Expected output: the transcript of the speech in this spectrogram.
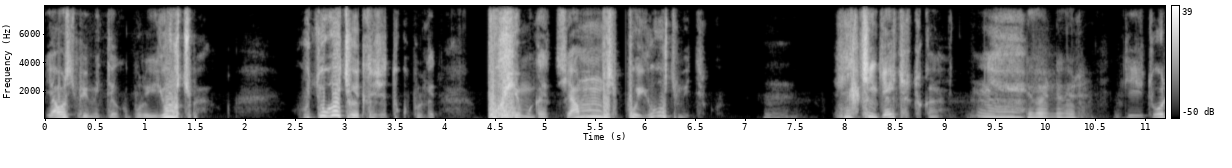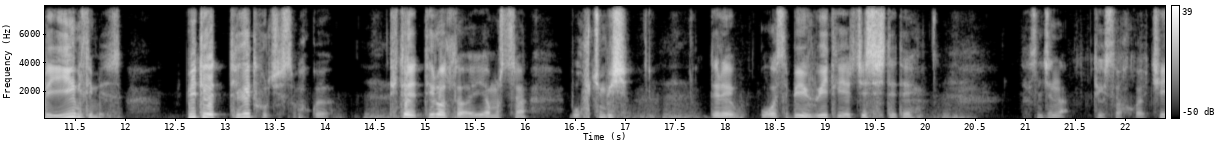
ямар ч би мдээгүй бүр юу ч баг. Хүзүүгээ ч хөдлөж чадахгүй бүр ингээд бүх юм ингээд ямар ч юу ч мэдрэхгүй. Хил чинь яаж чадахгүй. Нэгээр нэгээр. Зүгээр ийм л юм байсан. Би тэгээд тэгээд хурж ирсэн байхгүй юу. Гэтэ тэр бол ямар ч өвчин биш. Тэр угаасаа би weed гэж ярьж ирсэн шүү дээ тий. Тэгсэн чинь тэгсэн байхгүй юу. Чи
